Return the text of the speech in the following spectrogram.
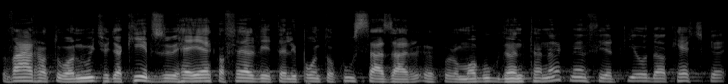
várhatóan úgy, hogy a képzőhelyek a felvételi pontok 20%-ról maguk döntenek, nem fért ki oda a kecske,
